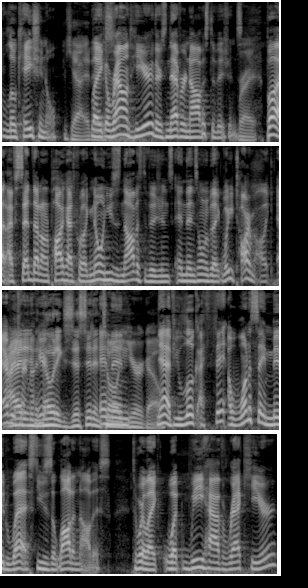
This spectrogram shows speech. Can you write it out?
locational. Yeah, it like is. around here there's never novice divisions. Right. But I've said that on a podcast where like no one uses novice divisions and then someone will be like, What are you talking about? Like every I didn't even here. know it existed until then, a year ago. Yeah, if you look, I think I want to say Midwest uses a lot of novice to where like what we have rec here,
